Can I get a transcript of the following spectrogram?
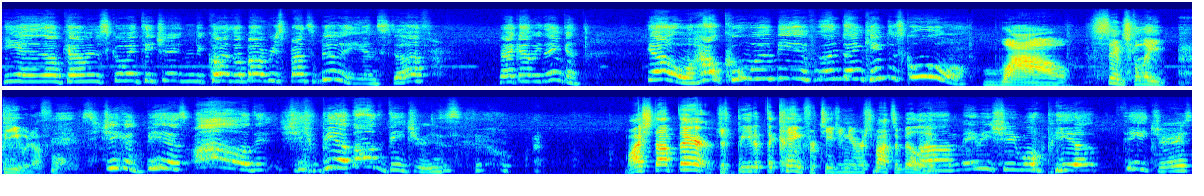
He ended up coming to school and teaching the class about responsibility and stuff. That got me thinking, yo, how cool would it be if Undyne came to school? Wow. Simply beautiful. She could beat us all. The, she could beat up all the teachers. Why stop there? Just beat up the king for teaching you responsibility. Uh, maybe she won't beat up teachers.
